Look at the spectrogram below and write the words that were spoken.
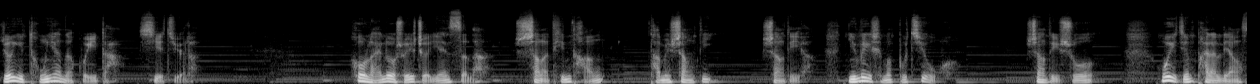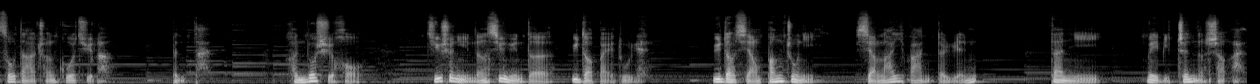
仍以同样的回答谢绝了。后来落水者淹死了，上了天堂，他问上帝：“上帝啊，你为什么不救我？”上帝说：“我已经派了两艘大船过去了。”笨蛋！很多时候，即使你能幸运的遇到摆渡人，遇到想帮助你、想拉一把你的人，但你未必真能上岸。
